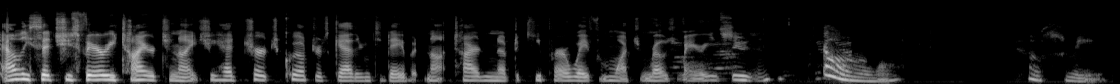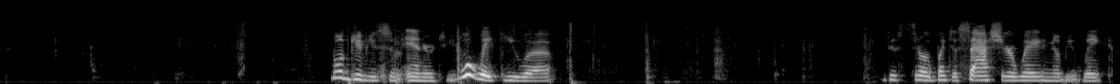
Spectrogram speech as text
Allie said she's very tired tonight. She had church quilters gathering today, but not tired enough to keep her away from watching Rosemary and Susan. Oh, how sweet. We'll give you some energy. We'll wake you up. Just throw a bunch of sash your way and you'll be awake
